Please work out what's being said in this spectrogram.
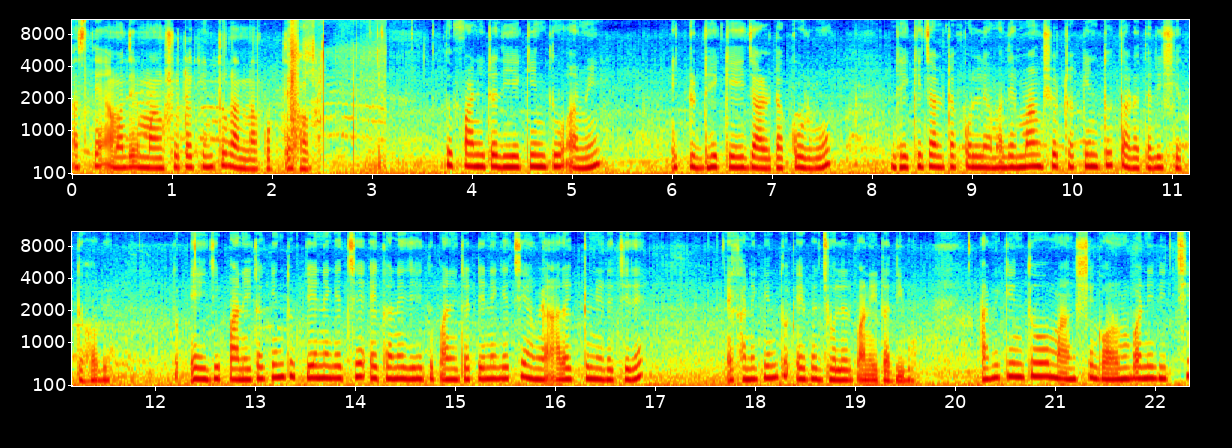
আস্তে আমাদের মাংসটা কিন্তু রান্না করতে হবে। তো পানিটা দিয়ে কিন্তু আমি একটু ঢেকেই জালটা করব। ঢেকে জালটা করলে আমাদের মাংসটা কিন্তু তাড়াতাড়ি সেদ্ধ হবে। তো এই যে পানিটা কিন্তু টেনে গেছে, এখানে যেহেতু পানিটা টেনে গেছে, আমি আরেকটু নেড়ে চেড়ে এখানে কিন্তু এবার ঝোলের পানিটা দিব। আমি কিন্তু মাংসে গরম পানি দিচ্ছি।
